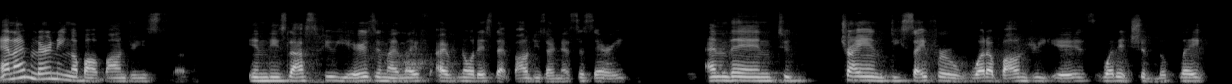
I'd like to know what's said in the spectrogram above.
And I'm learning about boundaries in these last few years in my life. I've noticed that boundaries are necessary. And then to try and decipher what a boundary is, what it should look like,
